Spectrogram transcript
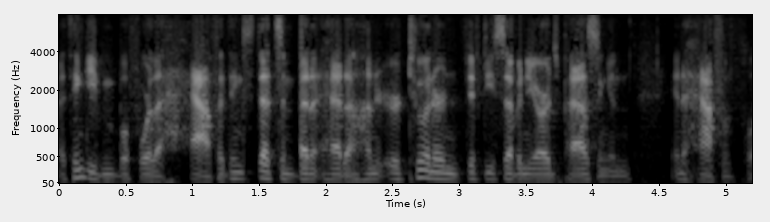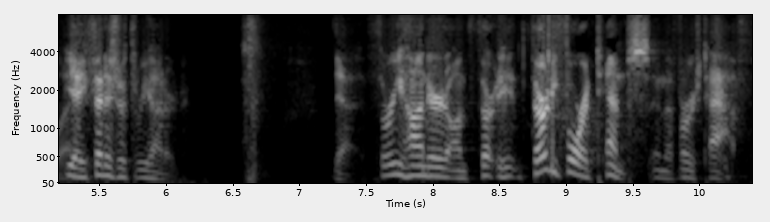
I think even before the half I think Stetson Bennett had 100 or 257 yards passing in in a half of play Yeah, he finished with 300. Yeah, 300 on 30, 34 attempts in the first half,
